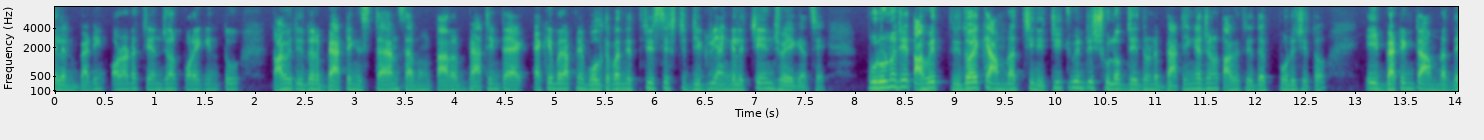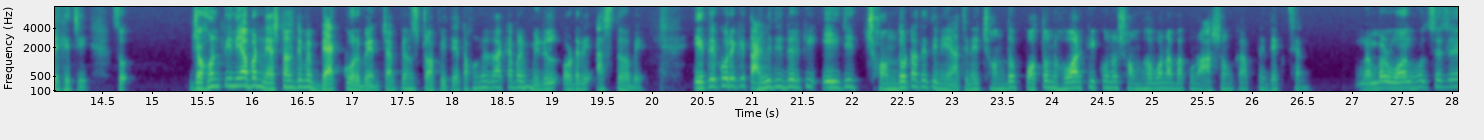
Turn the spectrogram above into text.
এলেন ব্যাটিং অর্ডারটা চেঞ্জ হওয়ার পরে কিন্তু তাহিদ হৃদয়ের ব্যাটিং স্ট্যান্স এবং তার ব্যাটিংটা একেবারে আপনি বলতে পারেন যে থ্রি সিক্সটি ডিগ্রি অ্যাঙ্গেলে চেঞ্জ হয়ে গেছে। পুরনো যে তাহিদ হৃদয়কে আমরা চিনি টি টোয়েন্টি সুলভ যে ধরনের ব্যাটিংয়ের জন্য তাহিদ হৃদয় পরিচিত, এই ব্যাটিংটা আমরা দেখেছি। সো যখন তিনি আবার ন্যাশনাল টিমে ব্যাক করবেন চ্যাম্পিয়ন্স ট্রফিতে তখন কিন্তু তাকে আবার মিডল অর্ডারে আসতে হবে। এতে করে কি তাহিদ হৃদয়ের কি এই যে ছন্দটাতে তিনি আছেন এই ছন্দ পতন হওয়ার কি কোনো সম্ভাবনা বা কোনো আশঙ্কা আপনি দেখছেন? নাম্বার ওয়ান হচ্ছে যে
